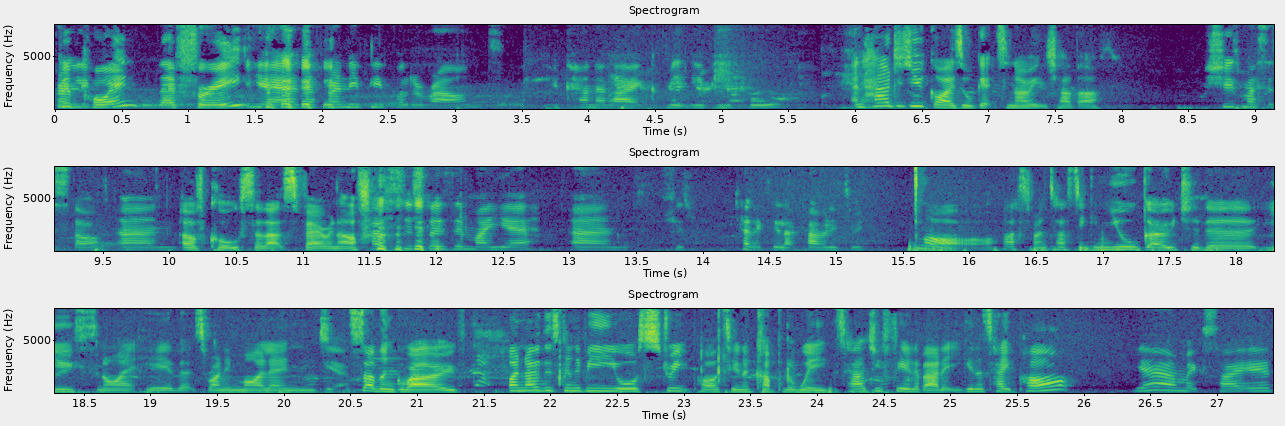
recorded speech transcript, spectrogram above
friendly Good point. They're free. yeah, they're friendly people around. You kind of like meet new people. and how did you guys all get to know each other? She's my sister and Of course, so that's fair enough. her sister's in my year and she's technically like family to me. Oh, that's fantastic. And you'll go to the youth night here that's running Mile End, Yeah. Southern Grove. I know there's going to be your street party in a couple of weeks. How do you feel about it? You going to take part? Yeah, I'm excited.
